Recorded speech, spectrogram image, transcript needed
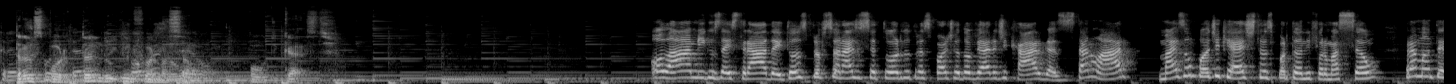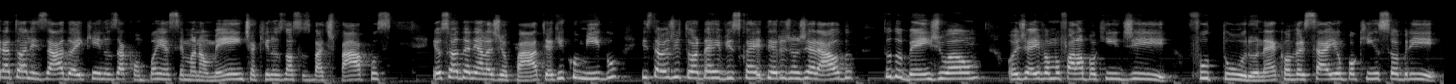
Transportando, informação. Podcast. Olá, amigos da estrada e todos os profissionais do setor do transporte rodoviário de cargas. Está no ar mais um podcast transportando informação para manter atualizado aí quem nos acompanha semanalmente aqui nos nossos bate-papos. Eu sou a Daniela Geopato e aqui comigo está o editor da revista Carreteiro, João Geraldo. Tudo bem, João? Hoje aí vamos falar um pouquinho de futuro, né? Conversar aí um pouquinho sobre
